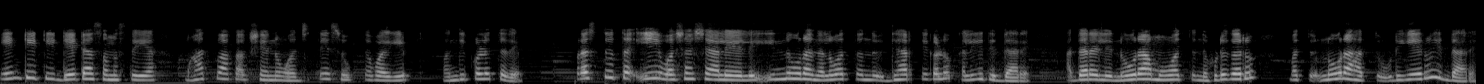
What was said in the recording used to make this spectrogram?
ಎನ್ಟಿಟಿ ಡೇಟಾ ಸಂಸ್ಥೆಯ ಮಹತ್ವಾಕಾಂಕ್ಷೆಯನ್ನು ಜೊತೆ ಸೂಕ್ತವಾಗಿ ಹೊಂದಿಕೊಳ್ಳುತ್ತದೆ. ಪ್ರಸ್ತುತ ಈ ಹೊಸ ಶಾಲೆಯಲ್ಲಿ ಇನ್ನೂರ ನಲವತ್ತೊಂದು ವಿದ್ಯಾರ್ಥಿಗಳು ಕಲಿಯುತ್ತಿದ್ದಾರೆ. ಅದರಲ್ಲಿ ನೂರ ಮೂವತ್ತೊಂದು ಹುಡುಗರು ಮತ್ತು ನೂರ ಹತ್ತು ಹುಡುಗಿಯರು ಇದ್ದಾರೆ.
